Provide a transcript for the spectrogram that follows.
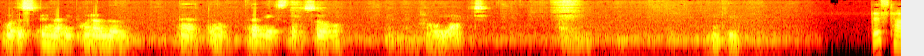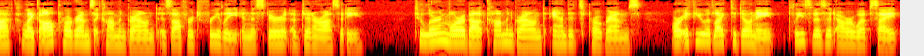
what the spin that we put on them that um, that makes them so, and then how we act. Um, thank you. This talk, like all programs at Common Ground, is offered freely in the spirit of generosity. To learn more about Common Ground and its programs, or if you would like to donate, please visit our website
